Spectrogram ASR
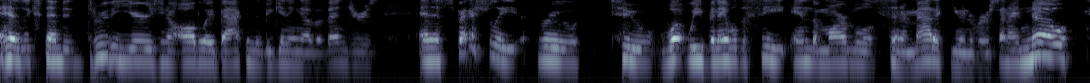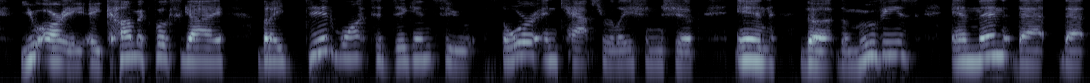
has extended through the years, you know, all the way back in the beginning of Avengers, and especially through to what we've been able to see in the Marvel Cinematic Universe. And I know you are a, a comic books guy, but I did want to dig into Thor and Cap's relationship in the the movies, and then that that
